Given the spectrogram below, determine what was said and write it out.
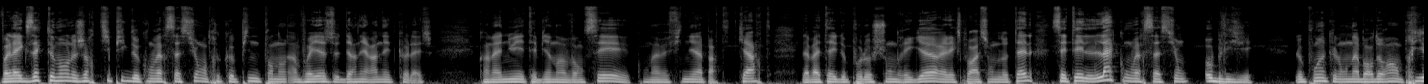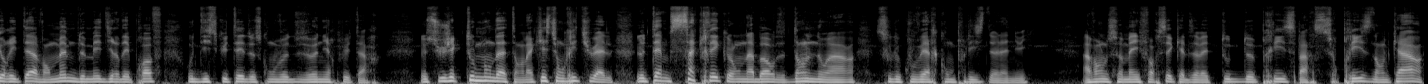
Voilà exactement le genre typique de conversation entre copines pendant un voyage de dernière année de collège. Quand la nuit était bien avancée, qu'on avait fini la partie de cartes, la bataille de polochon de rigueur et l'exploration de l'hôtel, c'était la conversation obligée. Le point que l'on abordera en priorité avant même de médire des profs ou de discuter de ce qu'on veut devenir plus tard. Le sujet que tout le monde attend, la question rituelle, le thème sacré que l'on aborde dans le noir, sous le couvert complice de la nuit. Avant le sommeil forcé qu'elles avaient toutes deux prises par surprise dans le car,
